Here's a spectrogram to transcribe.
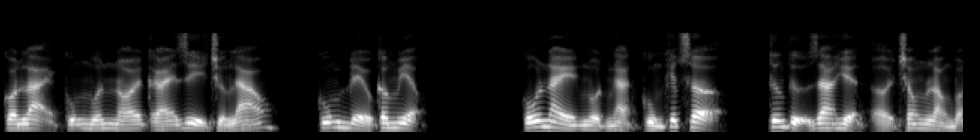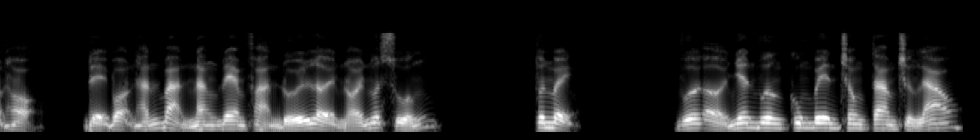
Còn lại cũng muốn nói cái gì trưởng lão, cũng đều câm miệng. Cố này ngột ngạt cùng khiếp sợ, tương tự ra hiện ở trong lòng bọn họ, để bọn hắn bản năng đem phản đối lời nói nuốt xuống. Tuân mệnh. Vừa ở nhân vương cung bên trong tam trưởng lão,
